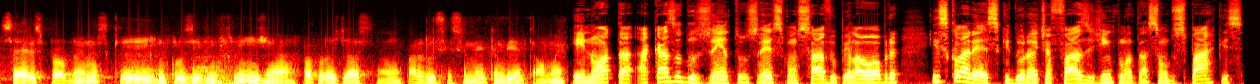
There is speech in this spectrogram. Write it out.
sérios problemas que inclusive infligem a própria legislação para licenciamento ambiental. Né? Em nota, a Casa dos Ventos, responsável pela obra, esclarece que durante a fase de implantação dos parques,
